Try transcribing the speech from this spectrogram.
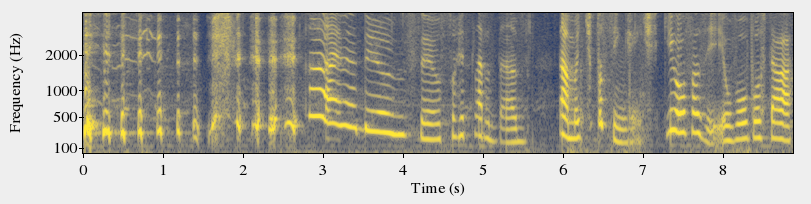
Ai, meu Deus do céu, eu sou retardado. Tá, mas tipo assim, gente, o que eu vou fazer? Eu vou postar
